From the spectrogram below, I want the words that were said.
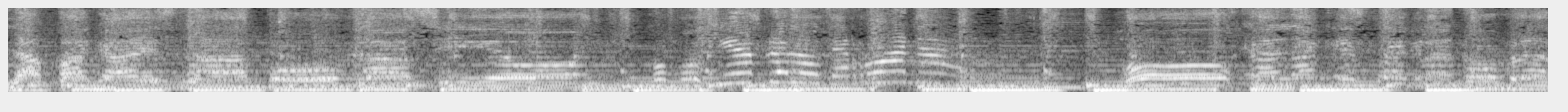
la paga es la población. Como siempre los de Ruana. Ojalá que esta gran obra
